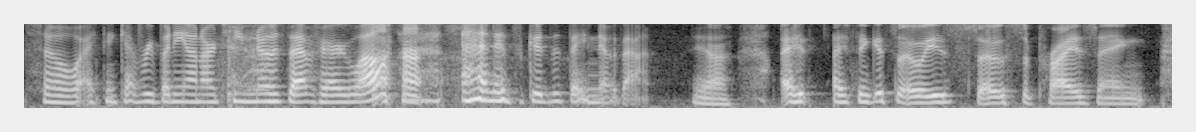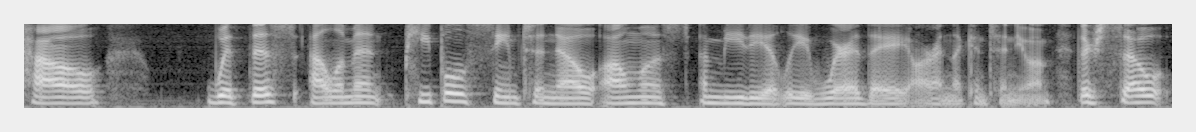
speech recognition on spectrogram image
So I think everybody on our team knows that very well. and it's good that they know that. Yeah. I, I think it's always so surprising how, with this element, people seem to know almost immediately where they are in the continuum. They're so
